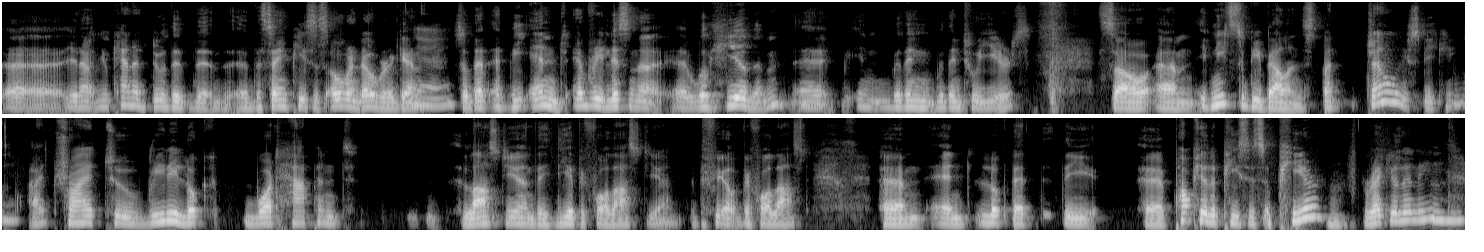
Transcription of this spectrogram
uh, you know you cannot do the, the the same pieces over and over again. Yeah. so that at the end every listener uh, will hear them uh, in within within two years. So um, it needs to be balanced. But generally speaking i try to really look what happened last year and the year before last year, before, before last, um, and look that the uh, popular pieces appear regularly,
